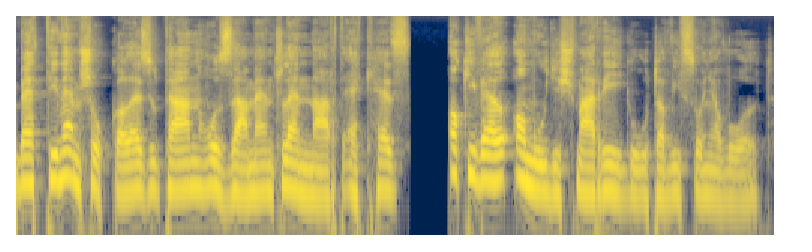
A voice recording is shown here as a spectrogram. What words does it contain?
Betty nem sokkal ezután hozzáment Lennart Eckhez, akivel amúgy is már régóta viszonya volt.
